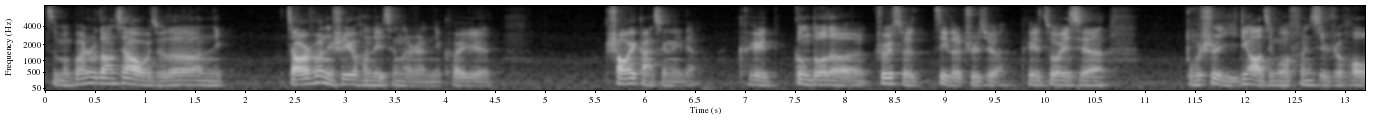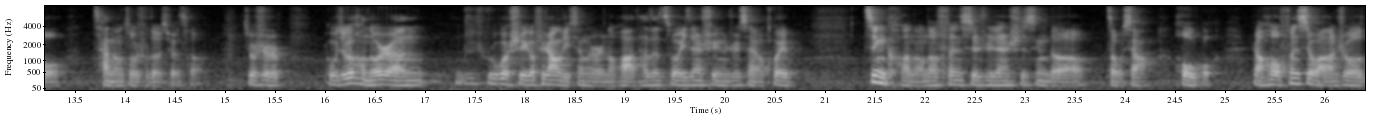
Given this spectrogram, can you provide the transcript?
怎么关注当下？我觉得你，假如说你是一个很理性的人，你可以稍微感性一点，可以更多的追随自己的直觉，可以做一些不是一定要经过分析之后才能做出的决策。就是我觉得很多人如果是一个非常理性的人的话，他在做一件事情之前会尽可能的分析这件事情的走向、后果，然后分析完了之后，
